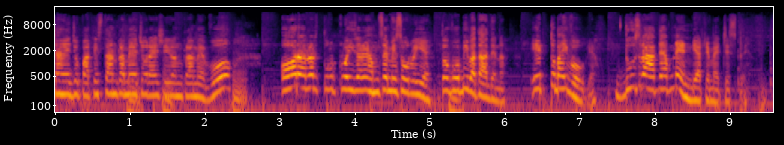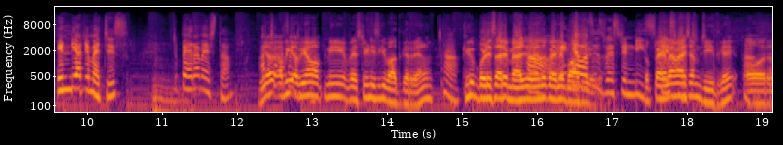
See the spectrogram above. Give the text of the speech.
चाहे जो पाकिस्तान का मैच हो रहा है श्रीलंका में वो और अगर तो कोई जगह हमसे मिस हो रही है तो वो भी बता देना। एक तो भाई वो हो गया। दूसरा आते हैं अपने इंडिया के मैचेस पे। इंडिया के मैचेस जो पहला मैच था। अच्छा अभी खासा अभी हम अपनी वेस्ट इंडीज की बात कर रहे हैं ना हाँ। क्योंकि बड़े सारे मैच हो रहे हैं तो हाँ, पहले बात वेस्ट इंडीज तो पहला मैच हम जीत गए और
